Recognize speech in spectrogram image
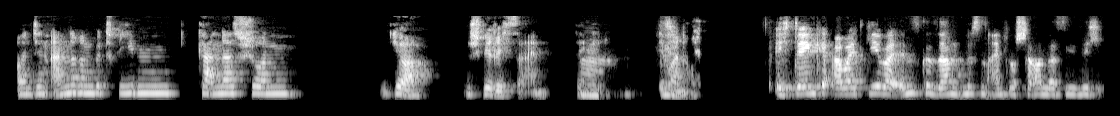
Und in anderen Betrieben kann das schon, ja, schwierig sein, denke mhm. ich. Immer noch. Ich denke, Arbeitgeber insgesamt müssen einfach schauen, dass sie sich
